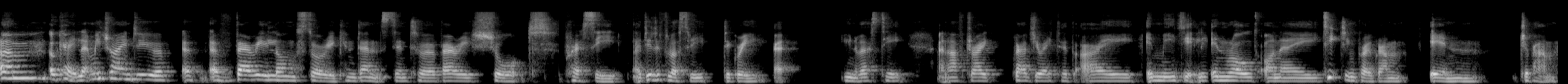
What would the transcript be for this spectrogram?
Um, okay, let me try and do a, a, a, very long story condensed into a very short précis. I did a philosophy degree at university, and after I graduated, I immediately enrolled on a teaching program in Japan,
